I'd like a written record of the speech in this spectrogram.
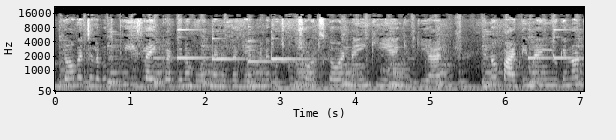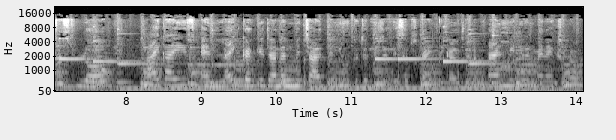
ब्लॉग अच्छा लगा तो प्लीज़ लाइक कर देना। बहुत मेहनत लगी है। मैंने कुछ कुछ शॉर्ट्स कवर पार्टी में you can not just blog bye guys and like करके चैनल में चाहते नहीं हो तो जल्दी जल्दी सब्सक्राइब भी कर देना। And meet you in my next blog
